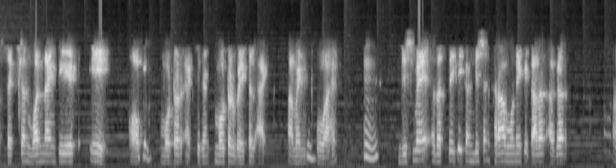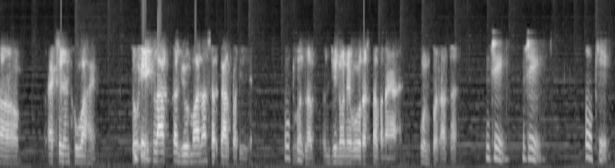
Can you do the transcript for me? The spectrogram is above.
section 198 A of motor accident motor vehicle act amend. हुआ है। हम्म। जिसमें रस्ते की कंडीशन खराब होने के कारण अगर एक्सीडेंट हुआ है तो एक लाख का जुर्माना सरकार पर ही है। मतलब जिन्होंने वो रास्ता बनाया है उन पर आता है। जी जी। ओके।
